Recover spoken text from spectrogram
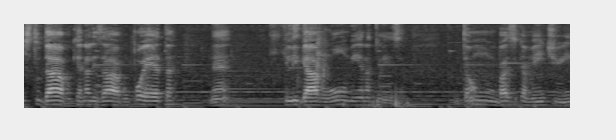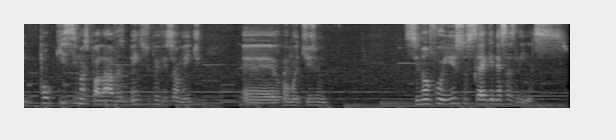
estudavam, que analisavam, poeta, né, que ligavam o homem à natureza. Então, basicamente, em pouquíssimas palavras, bem superficialmente, é, o romantismo, se não for isso, segue nessas linhas.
